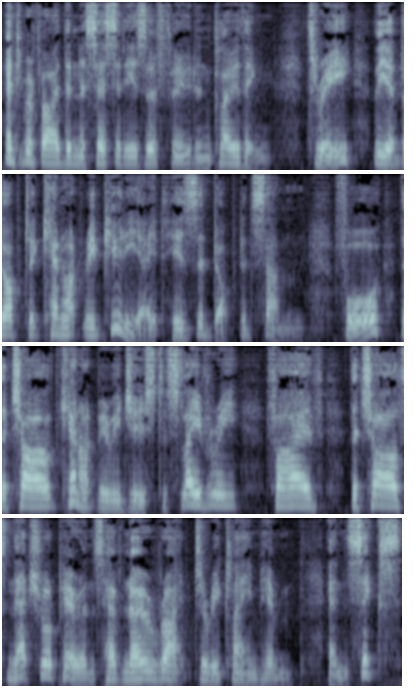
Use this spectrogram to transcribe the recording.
and to provide the necessities of food and clothing. 3. The adopter cannot repudiate his adopted son. 4. The child cannot be reduced to slavery. 5. The child's natural parents have no right to reclaim him. And 6.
